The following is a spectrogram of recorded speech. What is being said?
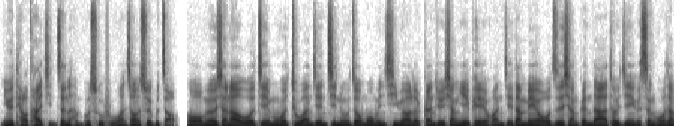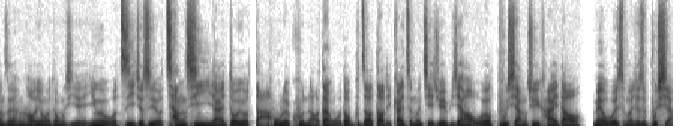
因为调太紧真的很不舒服，晚上会睡不着。哦，没有想到我节目会突然间进入这种莫名其妙的感觉像叶配的环节，但没有，我只是想跟大家推荐一个生活上真的很好用的东西，因为我自己就是有长期以来都有打呼的困扰，但我都不知道到底该怎么解决比较好，我又不想去开刀，没有为什么，就是不想。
